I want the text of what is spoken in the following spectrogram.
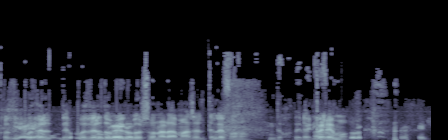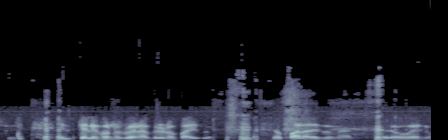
Pues después del, después domingo sonará más el teléfono. No. Esperemos. El teléfono suena, pero no para eso. No para de sonar. Pero bueno,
